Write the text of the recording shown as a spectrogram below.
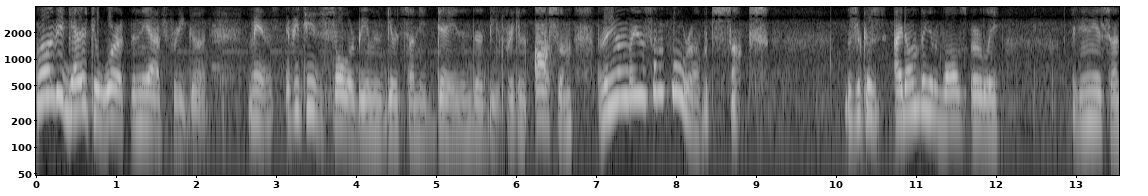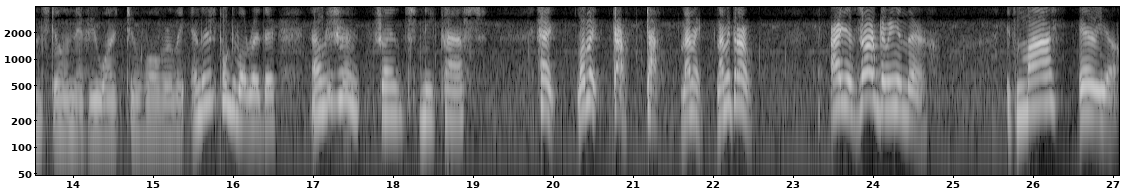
Well, if you get it to work, then yeah, it's pretty good. I if you teach a Solar Beam and give it Sunny Day, then that'd be freaking awesome. But then you only use Sunflora, which sucks. Just because I don't think it evolves early. You need a Sunstone if you want to evolve early. And there's a Pokeball right there. Now I'm just gonna try and sneak past. Hey, let me, down, down, let me, let me throw. I deserve to be in there. It's my area.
